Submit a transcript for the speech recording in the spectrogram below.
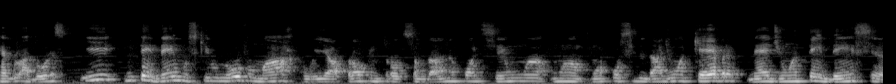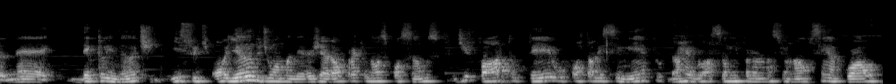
reguladoras e entendemos que o novo marco e a própria introdução da ANA pode ser uma, uma, uma possibilidade, uma quebra né, de uma tendência né, declinante, isso de, olhando de uma maneira geral para que nós possamos, de fato, ter o fortalecimento da regulação infranacional, sem a qual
